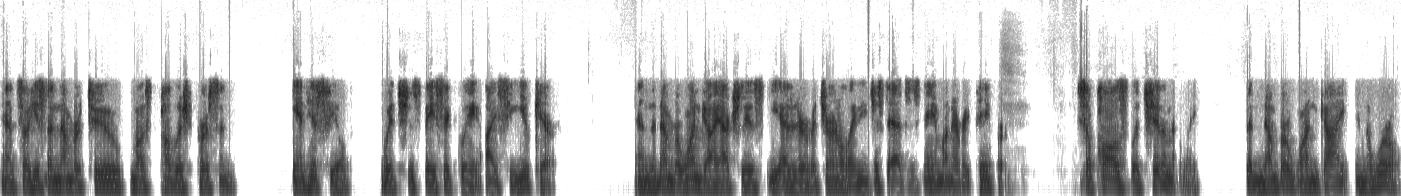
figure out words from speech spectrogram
And so he's the number two most published person in his field, which is basically ICU care. And the number one guy actually is the editor of a journal and he just adds his name on every paper. So Paul's legitimately the number one guy in the world.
